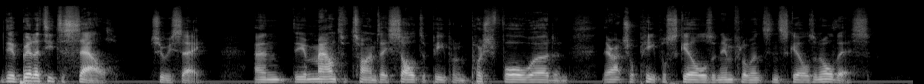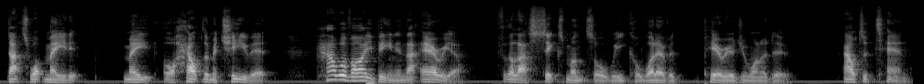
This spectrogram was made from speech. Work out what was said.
the ability to sell, should we say, and the amount of times they sold to people and pushed forward and their actual people skills and influence and skills and all this, that's what made it made or helped them achieve it. How have I been in that area for the last six months or week or whatever period you want to do. Out of 10,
